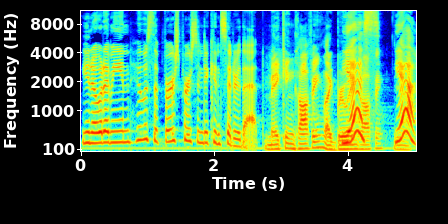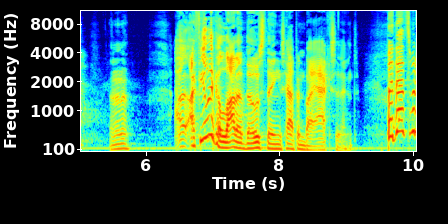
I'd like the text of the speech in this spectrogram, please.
You know what I mean? Who was the first person to consider that? Making coffee, like brewing yes. coffee. Yeah. I don't know. I, I feel like a lot of those things happen by accident. But that's what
